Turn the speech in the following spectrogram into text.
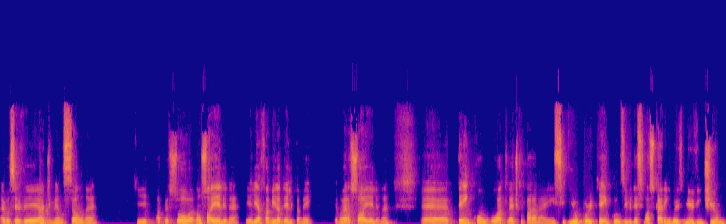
Aí você vê a dimensão, né, que a pessoa, não só ele, né, ele e a família dele também, que não era só ele, né, é, tem com o Atlético Paranaense e o porquê, inclusive, desse nosso carinho 2021,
